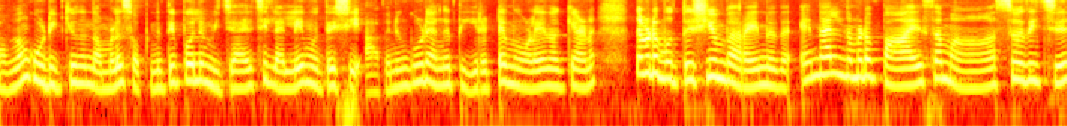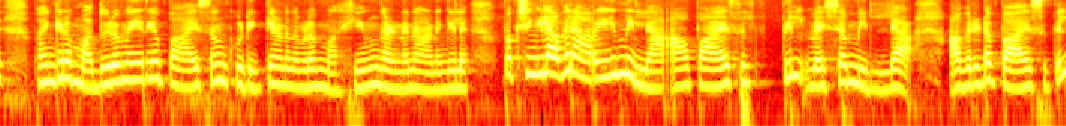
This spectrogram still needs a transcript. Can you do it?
അവൻ കുടിക്കുന്നു. നമ്മൾ സ്വപ്നത്തിൽ പോലും വിചാരിച്ചില്ലല്ലേ മുത്തശ്ശി? അവനും കൂടെ അങ്ങ് തീരട്ടെ മോളെ എന്നൊക്കെയാണ് നമ്മുടെ മുത്തശ്ശിയും പറയുന്നത്. എന്നാൽ നമ്മുടെ പായസം ആസ്വദിച്ച് ഭയങ്കര മധുരമേറിയ പായസം കുടിക്കുകയാണ് നമ്മുടെ മഹിയും കണ്ണനാണെങ്കിൽ പക്ഷേങ്കിൽ അവരറിയുന്നില്ല ആ പായസത്തിൽ ത്തിൽ വിഷമില്ല. അവരുടെ പായസത്തിൽ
